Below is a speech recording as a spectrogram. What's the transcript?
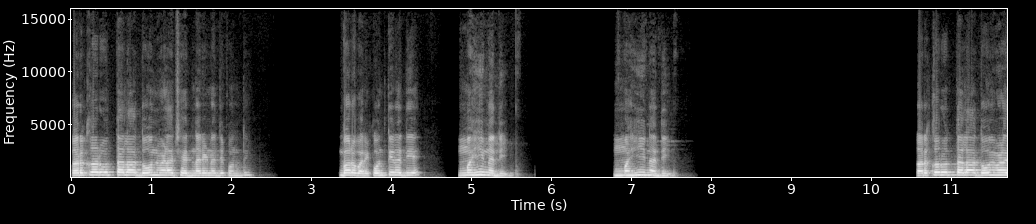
कर्कवृत्ताला दोन वेळा छेदणारी नदी कोणती? बरोबर आहे कोणती नदी आहे? मही नदी. मही नदी. कर्कवृत्ताला दोन वेळा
